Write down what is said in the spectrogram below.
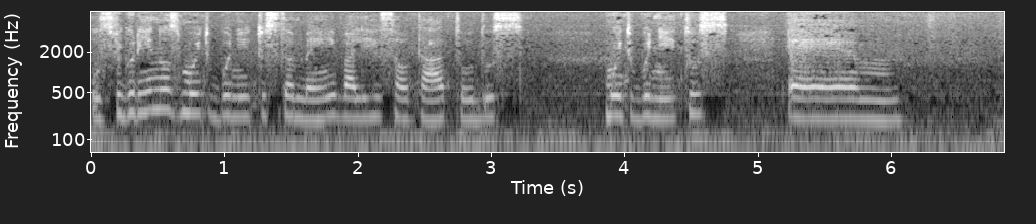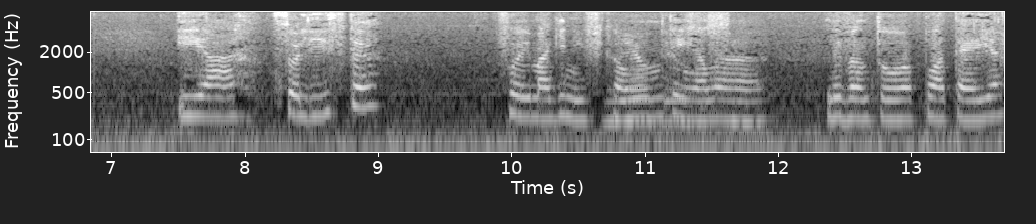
os figurinos muito bonitos também, vale ressaltar todos muito bonitos. É, e a solista Foi magnífica. Meu Ontem Deus ela levantou a plateia.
